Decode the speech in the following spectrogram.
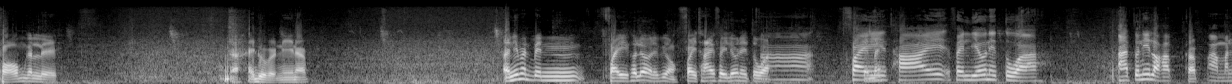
พร้อมกันเลยอะให้ดูแบบนี้นะครับ อันนี้มันเป็นไฟเขาเรียกว่าอะไรพี่หยองไฟท้ายไฟเลี้ยวในตัว อ่าไฟเห็นไหมท้ายไฟเลี้ยวในตัวอ่าตัวนี้เหรอครับครับอ่ามัน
